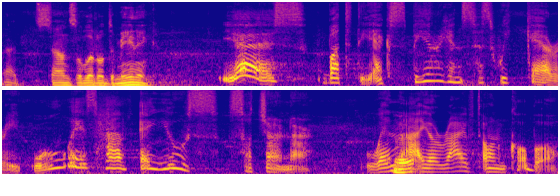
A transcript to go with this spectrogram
That sounds a little demeaning. Yes, but the experiences we carry always have a use, Sojourner. When Yeah. I arrived on Koboh,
